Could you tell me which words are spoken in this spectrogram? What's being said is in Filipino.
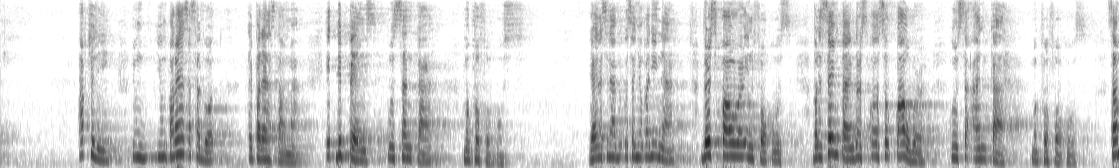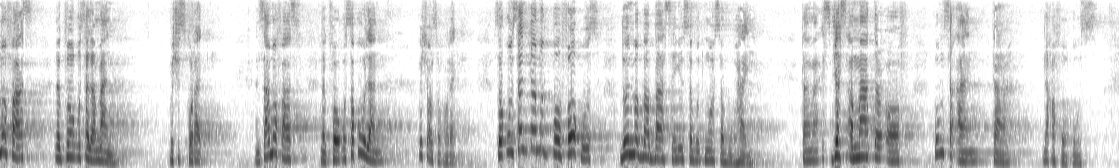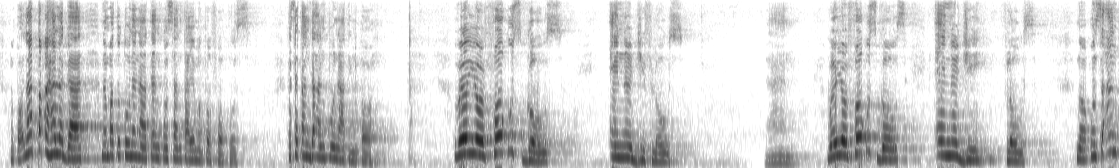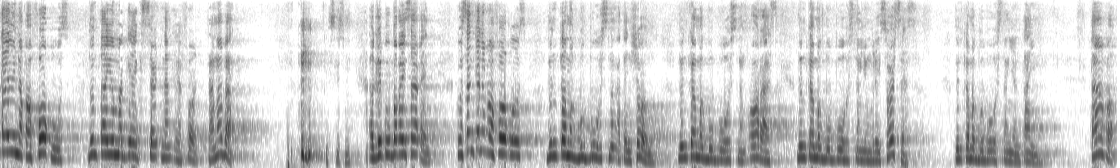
Actually, yung, yung parehas sa sagot ay parehas tama. It depends kung saan ka magfo-focus. Gaya na sinabi ko sa inyo kanina, there's power in focus. But at the same time, there's also power kung saan ka magfo-focus. Some of us, nag-focus sa laman, which is correct. And some of us, nag-focus sa kulang, which also correct. So kung saan ka magpo-focus, doon magbabase yung sagot mo sa buhay. Tama? It's just a matter of kung saan ka nakafocus. Ano po? Napakahalaga na matutunan natin kung saan tayo magpo-focus. Kasi tandaan po natin to. Where your focus goes, energy flows. Yan. Where your focus goes, energy flows. No, kung saan tayo nakafocus, doon tayo mag-exert ng effort. Tama ba? Excuse me. Agree po ba kayo sa akin? Kung saan ka nakafocus, doon ka magbubuhos ng atensyon. Doon ka magbubuhos ng oras. Doon ka magbubuhos ng yung resources. Doon ka magbubuhos ng yung time. Tama po?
